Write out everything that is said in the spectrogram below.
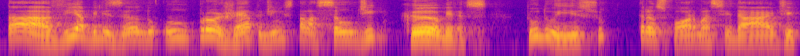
está viabilizando um projeto de instalação de câmeras. Tudo isso transforma a cidade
